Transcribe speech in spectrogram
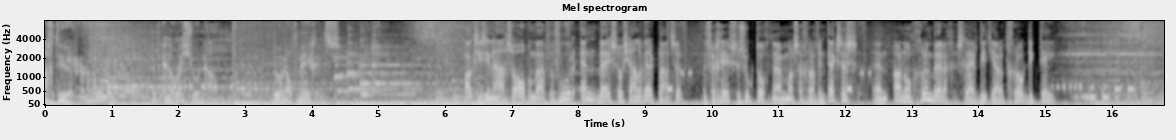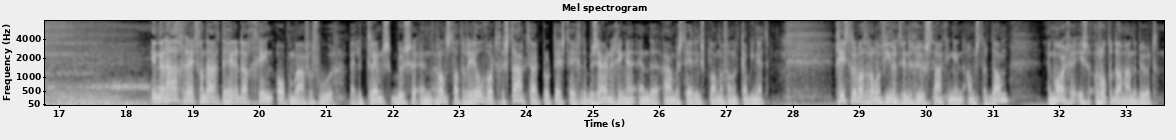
8 uur. Het NOS-journaal. Dorald Megens. Acties in Haagse openbaar vervoer en bij sociale werkplaatsen. Een vergeefse zoektocht naar massagraf in Texas. En Arnon Grunberg schrijft dit jaar het groot dicté. In Den Haag rijdt vandaag de hele dag geen openbaar vervoer. Bij de trams, bussen en Randstad Rail wordt gestaakt uit protest tegen de bezuinigingen en de aanbestedingsplannen van het kabinet. Gisteren was er al een 24 uur staking in Amsterdam en morgen is Rotterdam aan de beurt.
